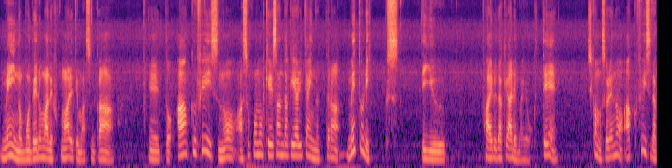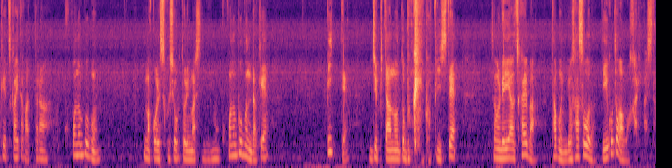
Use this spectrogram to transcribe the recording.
メインのモデルまで含まれてますが、えっ、ー、と、 ArcFace のあそこの計算だけやりたいんだったら、 metrics っていうファイルだけあればよくて、しかもそれの ArcFace だけ使いたかったら、ここの部分、今これスクショを取りましたけども、ここの部分だけピッて Jupyter ノートブックにコピーして、そのレイヤーを使えば多分良さそうだっていうことが分かりました。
